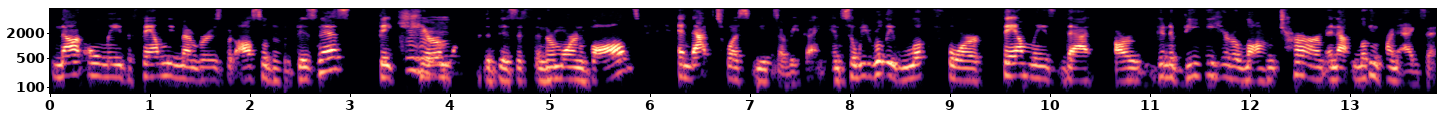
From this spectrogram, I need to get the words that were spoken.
not only the family members, but also the business. They care mm-hmm. more for the business and they're more involved. And that to us means everything. And so we really look for families that are going to be here long term and not looking for an exit,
